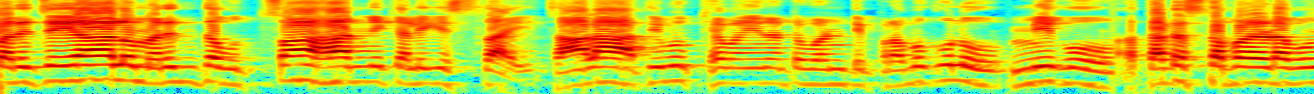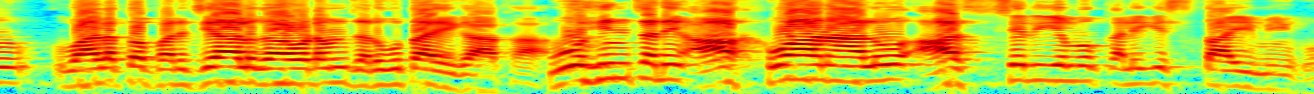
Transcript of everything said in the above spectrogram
పరిచయాలు మరింత ఉత్సాహాన్ని కలిగిస్తాయి. చాలా అతి ముఖ్యమైనటువంటి ప్రముఖులు మీకు తటస్థపడము వాళ్ళతో పరిచయాలు కావడం జరుగుతాయి గాక. ఊహించని ఆహ్వానాలు ఆశ్చర్యము కలిగి కలిగిస్తాయి మీకు.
